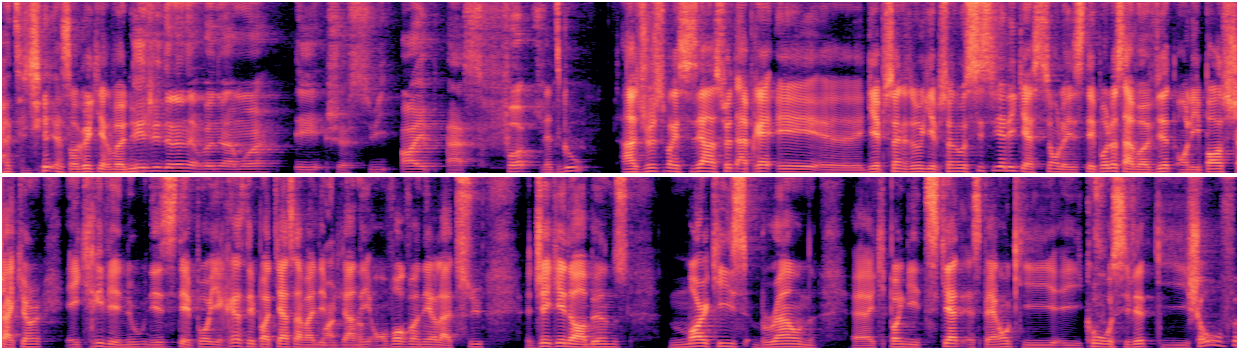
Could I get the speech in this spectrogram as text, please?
oui. Son gars qui est revenu. AJ Dillon est revenu à moi et je suis hype as fuck. Let's go. Ah, juste préciser ensuite, après et, euh, Gibson, Antonio Gibson, aussi s'il y a des questions, n'hésitez pas, là ça va vite, on les passe chacun, écrivez-nous, n'hésitez pas, il reste des podcasts avant le début Ouais, de l'année, on va revenir là-dessus. J.K. Dobbins, Marquise Brown, euh, qui pogne des tickets, espérons qu'il il court aussi vite qu'il chauffe.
